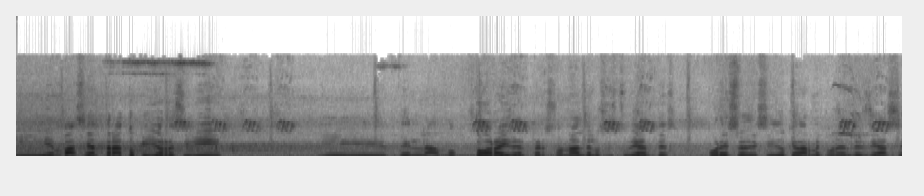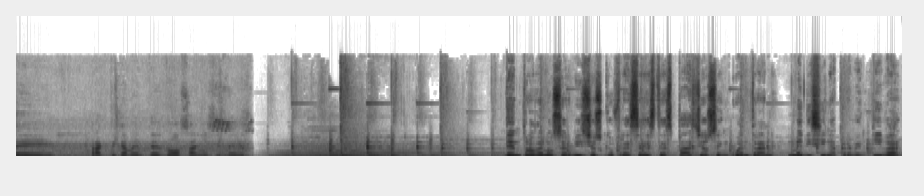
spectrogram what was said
y en base al trato que yo recibí eh, de la doctora y del personal de los estudiantes, por eso he decidido quedarme con él desde hace prácticamente dos años y medio. Dentro de los servicios que ofrece este espacio se encuentran medicina preventiva,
